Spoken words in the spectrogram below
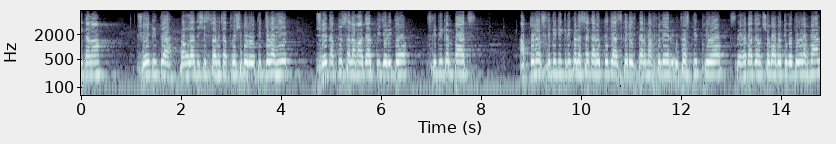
ঠিকানা? শহীদ ঈদগাহ বাংলাদেশ ইসলামী ছাত্র শিবির ঐতিহ্যবাহী শহীদ আব্দুল সালাম আজাদ বিজড়িত স্মৃতি ক্যাম্পাস আব্দুল হক স্মৃতি ডিগ্রি কলেজ শাখার উদ্যোগে আজকের ইফতার মাহফিলের উপস্থিত প্রিয় স্নেহভাজন সভাপতি মতিউর রহমান,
